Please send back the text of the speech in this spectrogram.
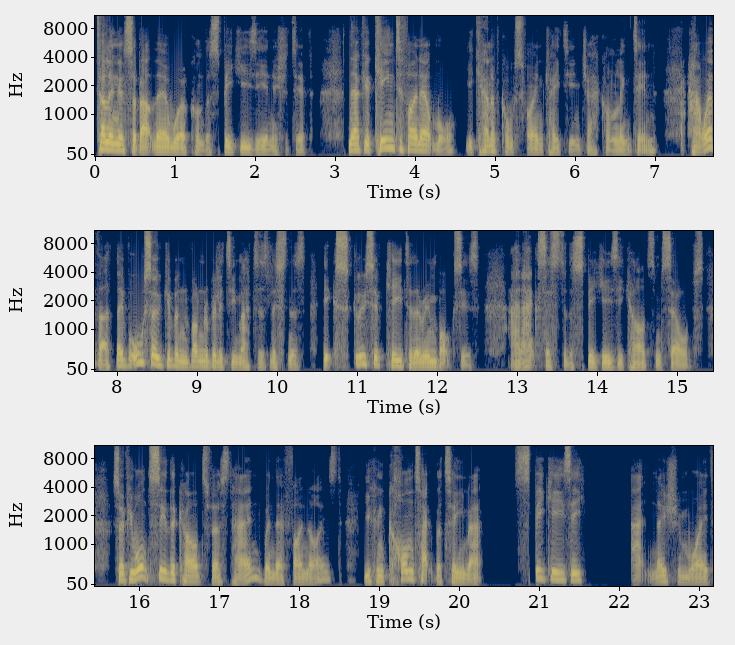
telling us about their work on the Speakeasy initiative. Now, if you're keen to find out more, you can, of course, find Katie and Jack on LinkedIn. However, they've also given Vulnerability Matters listeners the exclusive key to their inboxes and access to the Speakeasy cards themselves. So if you want to see the cards firsthand when they're finalized, you can contact the team at speakeasy at nationwide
